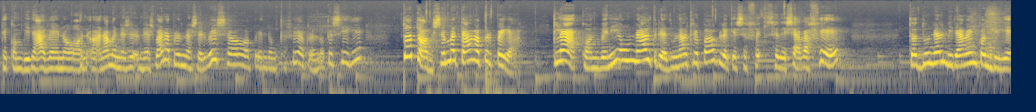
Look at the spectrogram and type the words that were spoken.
te convidaven o anaven en es bar a prendre una cervesa o a prendre un cafè o a prendre el que sigui, tothom se matava per pegar. Clar, quan venia un altre d'un altre poble que se, fe, se deixava fer, tot d'una el miraven com dir,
